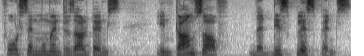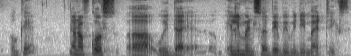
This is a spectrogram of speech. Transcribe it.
force and moment resultants in terms of the displacements okay? And of course uh, with the elements of ABBD matrix.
